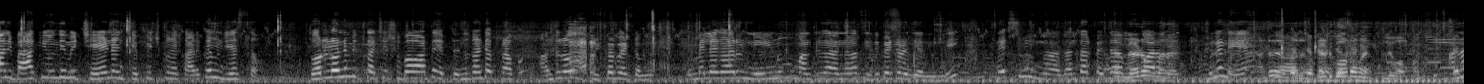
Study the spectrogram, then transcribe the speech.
పని బాకీ ఉంది మీరు చేయండి అని చెప్పించుకునే కార్యక్రమం చేస్తాం. త్వరలోనే మీకు వచ్చే శుభవార్త చెప్తాం. ఎందుకంటే ప్రభు అందులో ఇక్కడ పెట్టాం. ఎమ్మెల్యే గారు నేను మంత్రి గారు అందరూ ఇది పెట్టడం జరిగింది. నెక్స్ట్ అదంతా పెద్ద వినండి. అన్న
